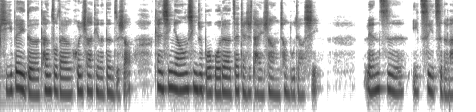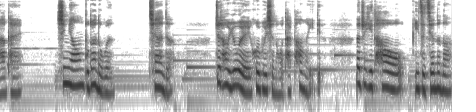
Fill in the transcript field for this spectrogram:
疲惫地瘫坐在婚纱店的凳子上，看新娘兴致勃勃地在展示台上唱独角戏。帘子一次一次的拉开，新娘不断的问：“亲爱的，这套鱼尾会不会显得我太胖了一点？那这一套一字肩的呢，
